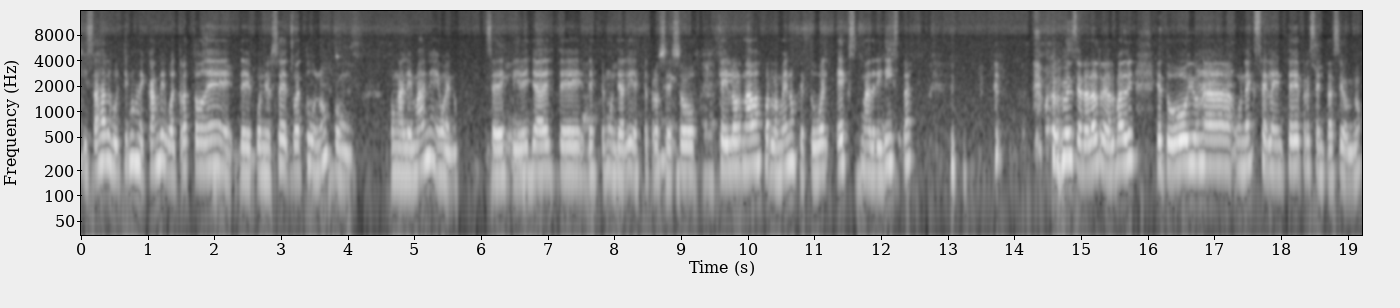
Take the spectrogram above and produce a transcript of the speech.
quizás a los últimos de cambio, igual trató de, de ponerse de tú a tú, ¿no? Con, con Alemania y bueno, se despide ya de este, de este mundial y de este proceso. Keylor Navas, por lo menos, que tuvo el ex madridista, por mencionar al Real Madrid, que tuvo hoy una, una excelente presentación, ¿no?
